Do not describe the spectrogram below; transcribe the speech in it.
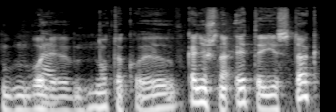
более, да. ну, такое? Конечно, это есть так,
